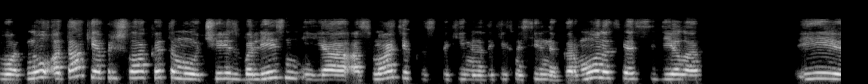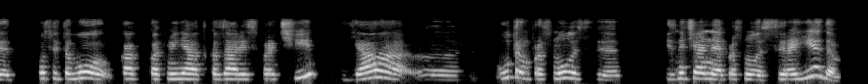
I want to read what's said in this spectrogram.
Вот. Ну, а так я пришла к этому через болезнь. Я астматик, с такими, на таких насильных гормонах я сидела. И после того, как от меня отказались врачи, я э, утром проснулась, э, изначально я проснулась сыроедом,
